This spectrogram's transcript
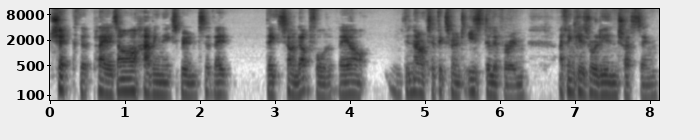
check that players are having the experience that they they signed up for, that they are the narrative experience is delivering, I think is really interesting.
